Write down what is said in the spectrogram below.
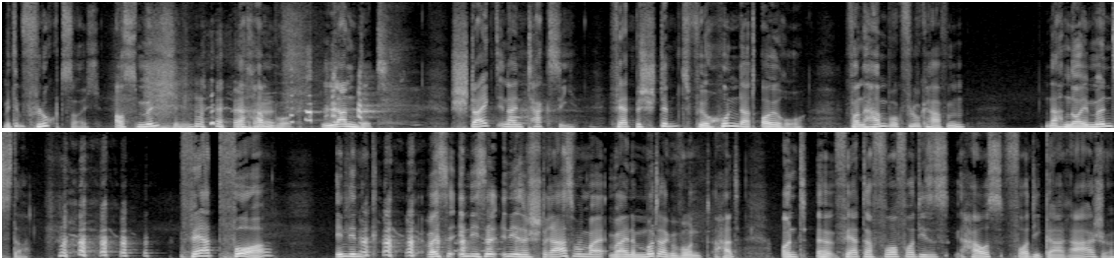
mit dem Flugzeug aus München nach Hamburg, landet, steigt in ein Taxi, fährt bestimmt für 100 Euro von Hamburg Flughafen nach Neumünster, fährt vor in den, weißt du, in diese, in diese Straße, wo mei- meine Mutter gewohnt hat und äh, fährt davor vor dieses Haus, vor die Garage.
